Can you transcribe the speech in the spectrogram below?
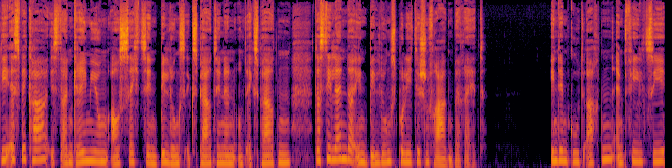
Die SWK ist ein Gremium aus 16 Bildungsexpertinnen und Experten, das die Länder in bildungspolitischen Fragen berät. In dem Gutachten empfiehlt sie,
